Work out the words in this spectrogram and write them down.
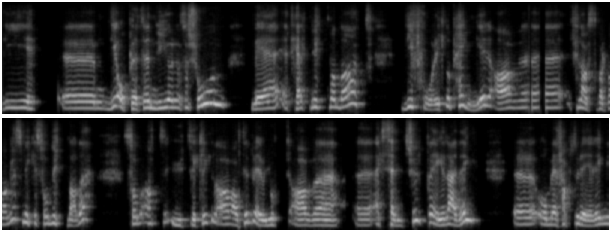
de, de oppretter en ny organisasjon med et helt nytt mandat. De får ikke noe penger av eh, Finansdepartementet, som ikke så nytten av det. Sånn at utviklingen av Altid ble jo gjort av Accenture på egen regning. Og med fakturering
